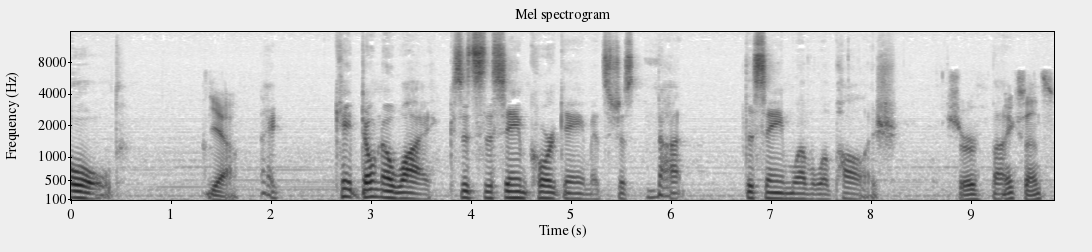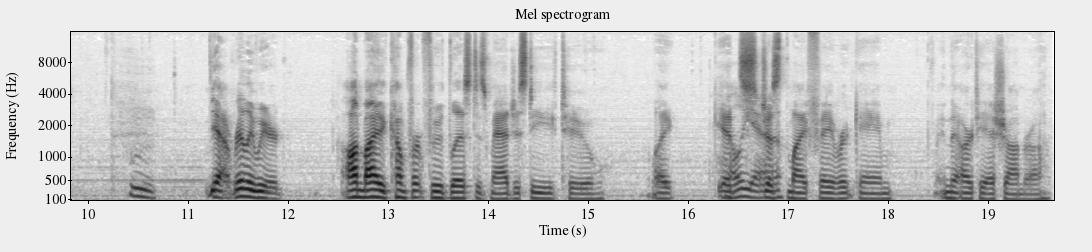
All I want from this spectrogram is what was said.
old. Yeah. I can't don't know why, because it's the same core game. It's just not the same level of polish. Sure. But- Makes sense. Yeah, really weird. On my comfort food list is Majesty 2. Like Hell it's yeah. just my favorite game in the RTS genre,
